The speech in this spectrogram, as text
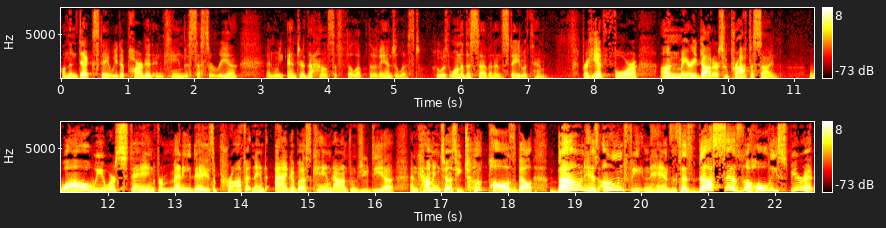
On the next day, we departed and came to Caesarea and we entered the house of Philip the evangelist, who was one of the seven, and stayed with him. For he had four unmarried daughters who prophesied. While we were staying for many days, a prophet named Agabus came down from Judea, and coming to us, he took Paul's belt, bound his own feet and hands, and says, Thus says the Holy Spirit,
